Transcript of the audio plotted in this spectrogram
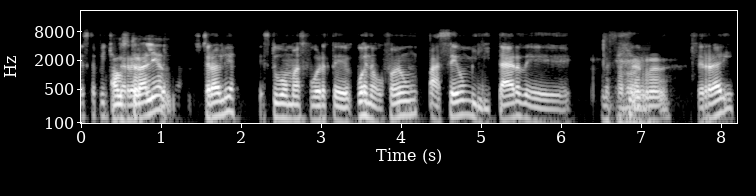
esta pinche Australia. Australia estuvo más fuerte. Bueno, fue un paseo militar de Ferrari.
